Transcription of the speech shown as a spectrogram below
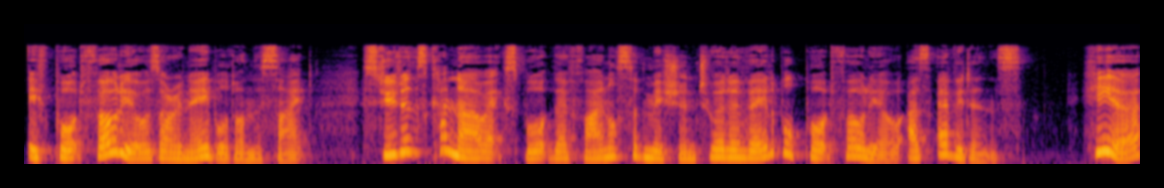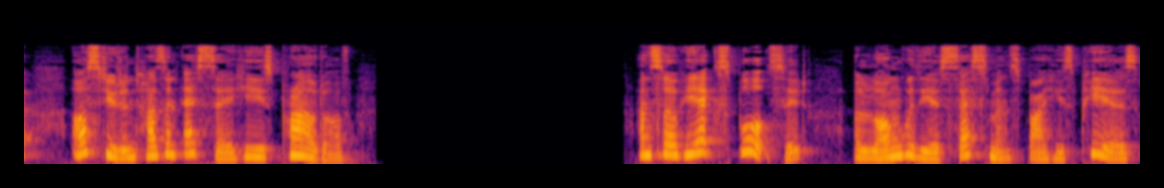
If portfolios are enabled on the site, students can now export their final submission to an available portfolio as evidence. Here, our student has an essay he is proud of, and so he exports it along with the assessments by his peers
